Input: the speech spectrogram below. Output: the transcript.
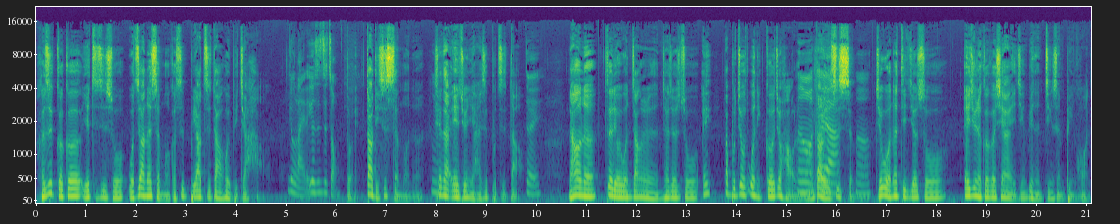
可是哥哥也只是说我知道那什么，可是不要知道会比较好。又来了，又是这种。对，到底是什么呢？嗯、现在 A 君也还是不知道。对。然后呢，这留文章的人他就说：“哎、欸，那不就问你哥就好了吗？嗯、到底是什么？”嗯、结果那弟弟就说：“A 君的哥哥现在已经变成精神病患了。”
